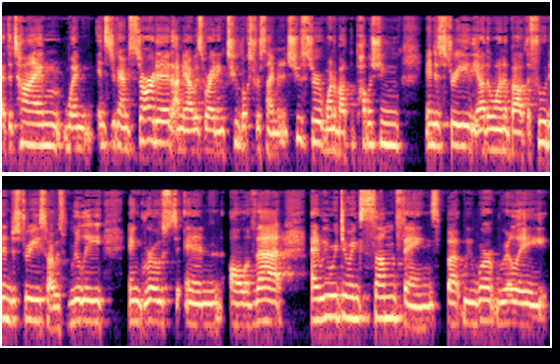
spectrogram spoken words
at the time when Instagram started. I mean, I was writing two books for Simon and Schuster, one about the publishing industry, the other one about the food industry. So I was really engrossed in all of that, and we were doing some things, but we weren't really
